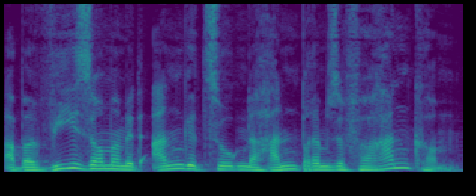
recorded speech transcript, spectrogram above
Aber wie soll man mit angezogener Handbremse vorankommen?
